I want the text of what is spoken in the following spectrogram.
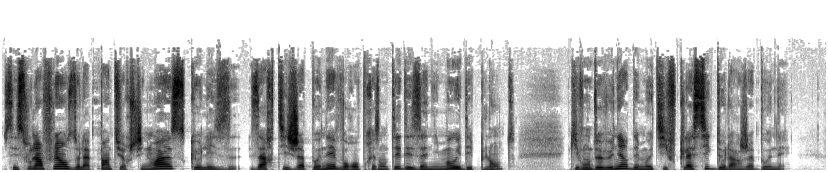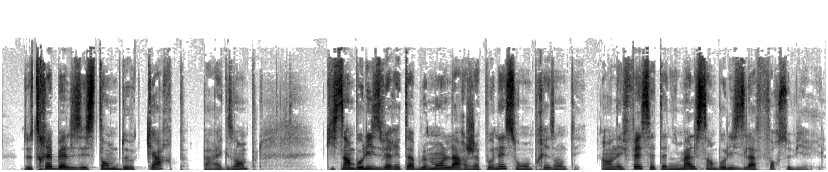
C'est sous l'influence de la peinture chinoise que les artistes japonais vont représenter des animaux et des plantes, qui vont devenir des motifs classiques de l'art japonais. De très belles estampes de carpe, par exemple, qui symbolisent véritablement l'art japonais, sont représentées. En effet, cet animal symbolise la force virile.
